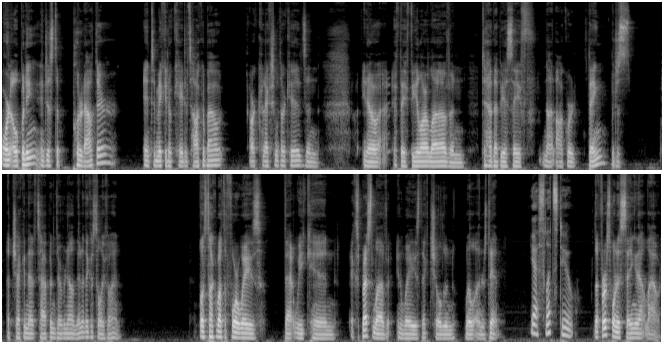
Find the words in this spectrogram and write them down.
or an opening and just to put it out there and to make it okay to talk about our connection with our kids and you know if they feel our love and to have that be a safe not awkward thing but just a check-in that happens every now and then i think it's totally fine let's talk about the four ways that we can express love in ways that children will understand yes, let's do. the first one is saying it out loud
